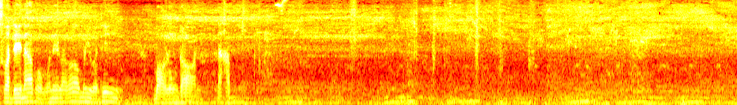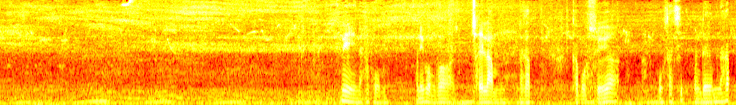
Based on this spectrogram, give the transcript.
สวัสดีนะครับผมวันนี้เราก็มาอยู่กันที่บ่อลงดอนนะครับ นี่นะครับผม วันนี้ผมก็ใช้ลำนะครับขับรถเสื้อโอซาชิเหมือนเดิมนะครับ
